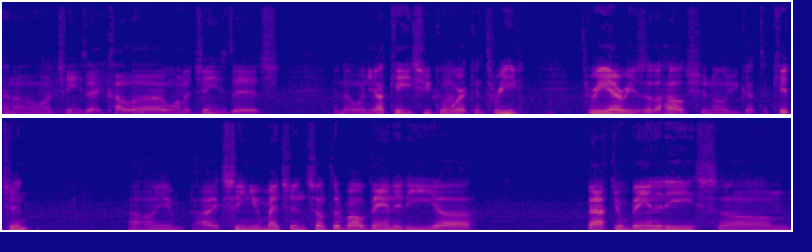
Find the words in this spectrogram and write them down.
you know, I want to change that color. I want to change this. You know, in your case, you can work in three three areas of the house. You know, you got the kitchen. Uh, you, I seen you mention something about vanity, uh, bathroom vanities. Um,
